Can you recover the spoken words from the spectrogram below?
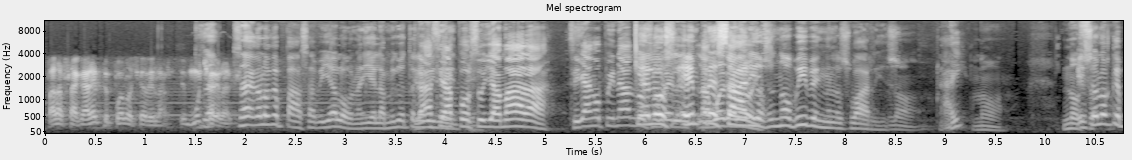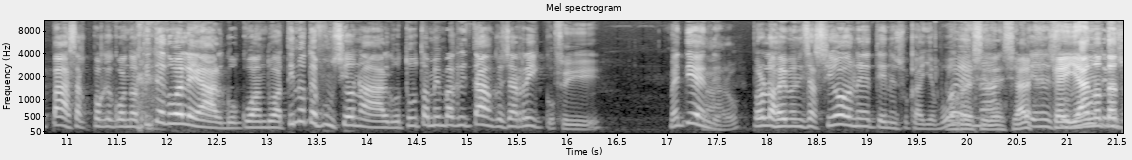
para sacar este pueblo hacia adelante. Muchas gracias. ¿Sabes qué es lo que pasa, Villalona y el amigo televidente? Gracias por su llamada. Sigan opinando Que sobre los empresarios no viven en los barrios. No, Ay, no. no Eso es lo que pasa, porque cuando a ti te duele algo, cuando a ti no te funciona algo, tú también vas a gritar aunque seas rico. sí. ¿Me entiendes? Claro. Pero las urbanizaciones tienen su calle los buena. residenciales, tienen que ya luz, no tanto,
